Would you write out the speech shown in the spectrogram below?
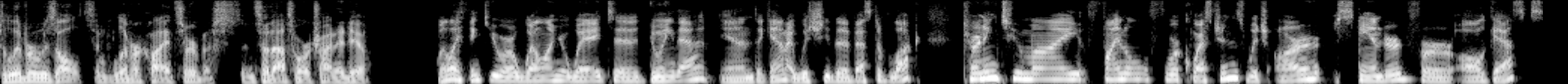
deliver results and deliver client service. And so that's what we're trying to do. Well, I think you are well on your way to doing that. And again, I wish you the best of luck. Turning to my final four questions, which are standard for all guests.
